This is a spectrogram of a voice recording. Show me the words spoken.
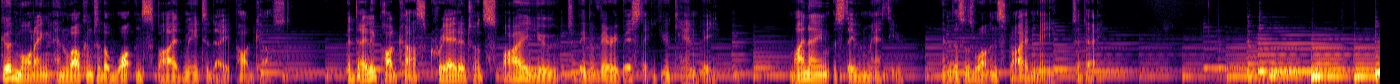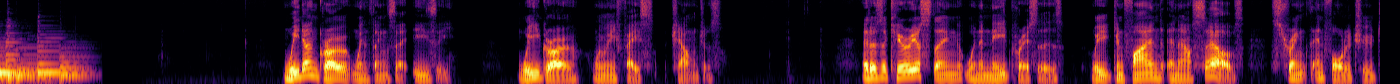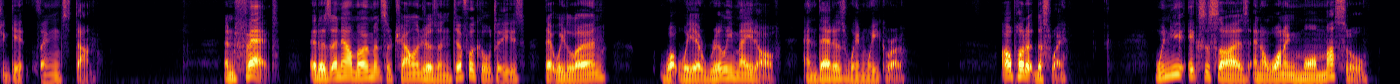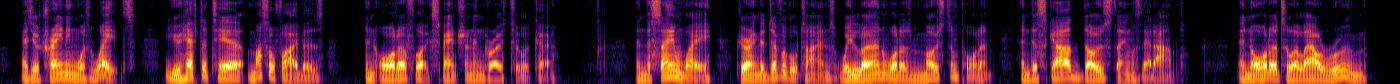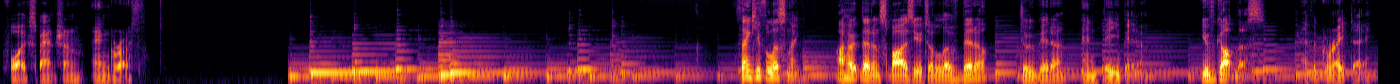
Good morning, and welcome to the What Inspired Me Today podcast, a daily podcast created to inspire you to be the very best that you can be. My name is Stephen Matthew, and this is what inspired me today. We don't grow when things are easy. We grow when we face challenges. It is a curious thing when a need presses, we can find in ourselves strength and fortitude to get things done. In fact, it is in our moments of challenges and difficulties that we learn what we are really made of, and that is when we grow. I'll put it this way when you exercise and are wanting more muscle as you're training with weights, you have to tear muscle fibers in order for expansion and growth to occur. In the same way, during the difficult times, we learn what is most important and discard those things that aren't, in order to allow room for expansion and growth. Thank you for listening. I hope that inspires you to live better, do better, and be better. You've got this. Have a great day.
